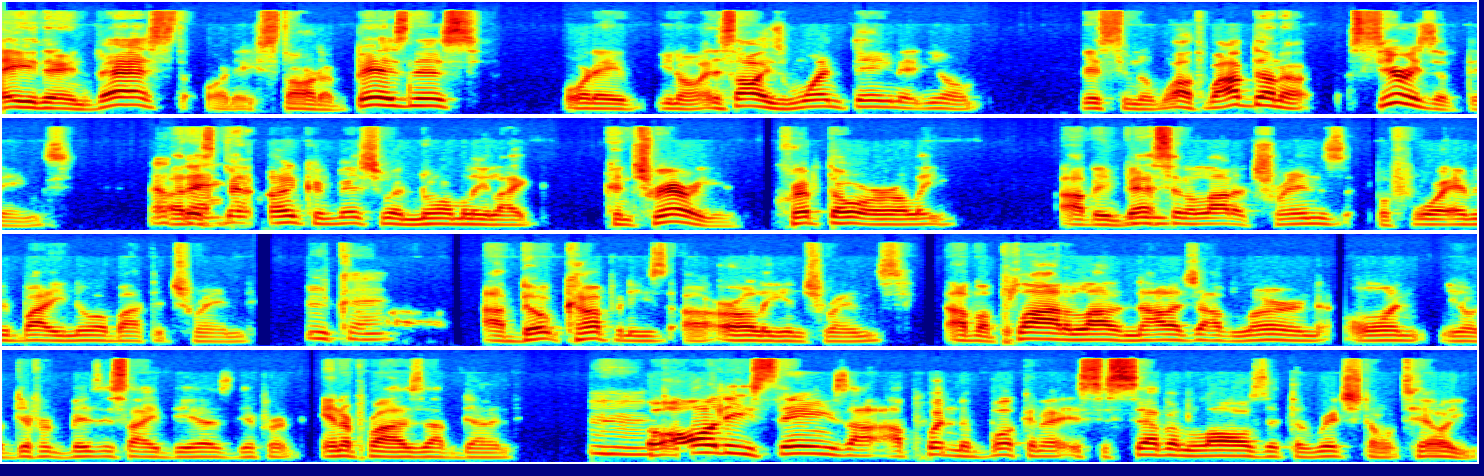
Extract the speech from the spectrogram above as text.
they either invest or they start a business or they, you know, and it's always one thing that, you know, gets them the wealth. Well, I've done a series of things okay. uh, that's been unconventional and normally like contrarian. Crypto early. I've mm-hmm. invested mm-hmm. in a lot of trends before everybody knew about the trend. Okay. Uh, I built companies uh, early in trends. I've applied a lot of knowledge I've learned on, you know, different business ideas, different enterprises I've done. Mm-hmm. So all these things I, I, put in the book, and it's the seven laws that the rich don't tell you.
